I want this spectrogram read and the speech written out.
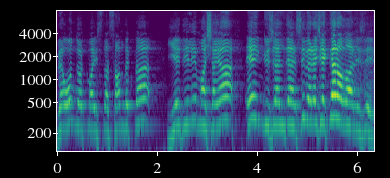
ve 14 Mayıs'ta sandıkta yedili maşaya en güzel dersi verecekler Allah'ın izniyle.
